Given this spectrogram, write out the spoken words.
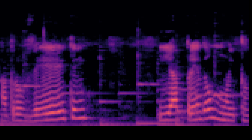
Aproveitem e aprendam muito.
